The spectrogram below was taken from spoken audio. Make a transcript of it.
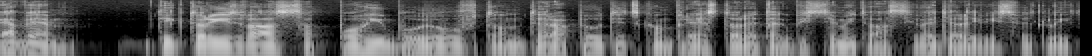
Ja viem, tí, ktorí z vás sa pohybujú v tom terapeutickom priestore, tak by ste mi to asi vedeli vysvetliť.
